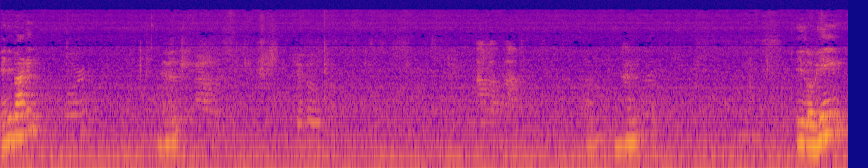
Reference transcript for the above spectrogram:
Anybody? Lord, Mm-hmm. Father, Jehovah. Mhm. Elohim,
